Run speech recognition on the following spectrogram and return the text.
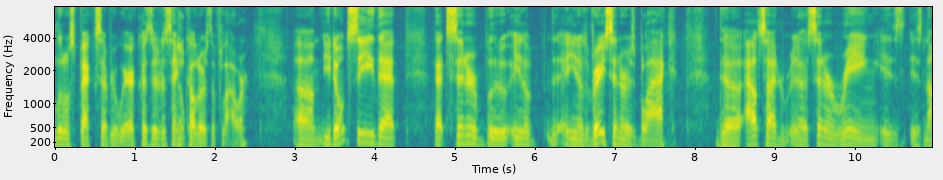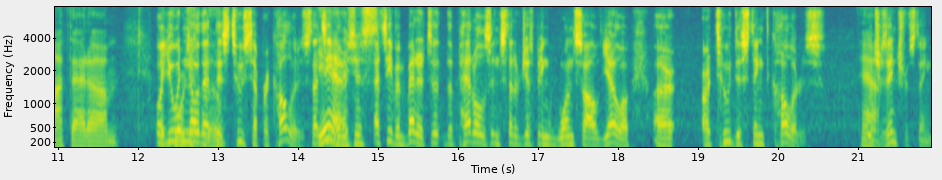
little specks everywhere because they're the same Nope. color as the flower. Um, you don't see that that center blue. You know, the- you know, the very center is black. The outside uh, center ring is is not that. Um, Well, that you wouldn't know that blue. there's two separate colors. That's Yeah, even it's just- that's even better. It's, uh, the petals instead of just being one solid yellow are are two distinct colors, Yeah. which is interesting.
